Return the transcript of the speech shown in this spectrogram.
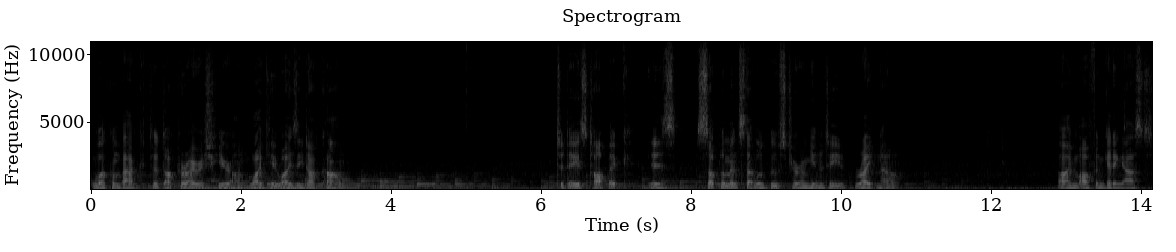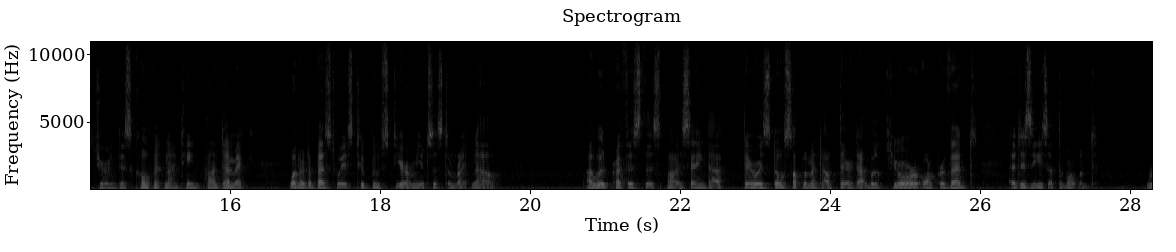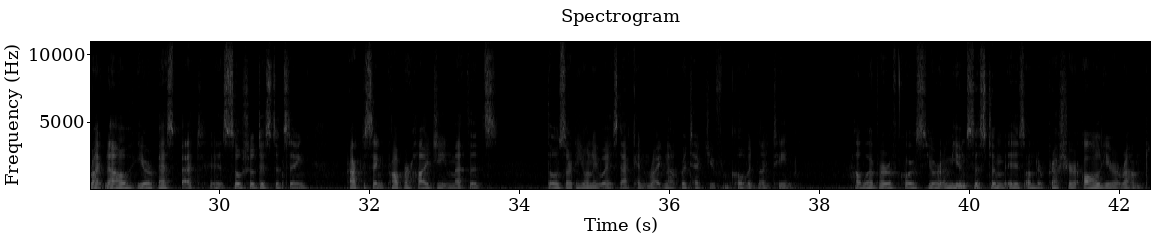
Welcome back to Dr. Irish here on ykyz.com. Today's topic is supplements that will boost your immunity right now. I'm often getting asked during this COVID 19 pandemic what are the best ways to boost your immune system right now. I will preface this by saying that there is no supplement out there that will cure or prevent a disease at the moment. Right now, your best bet is social distancing, practicing proper hygiene methods. Those are the only ways that can right now protect you from COVID 19. However, of course, your immune system is under pressure all year round,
